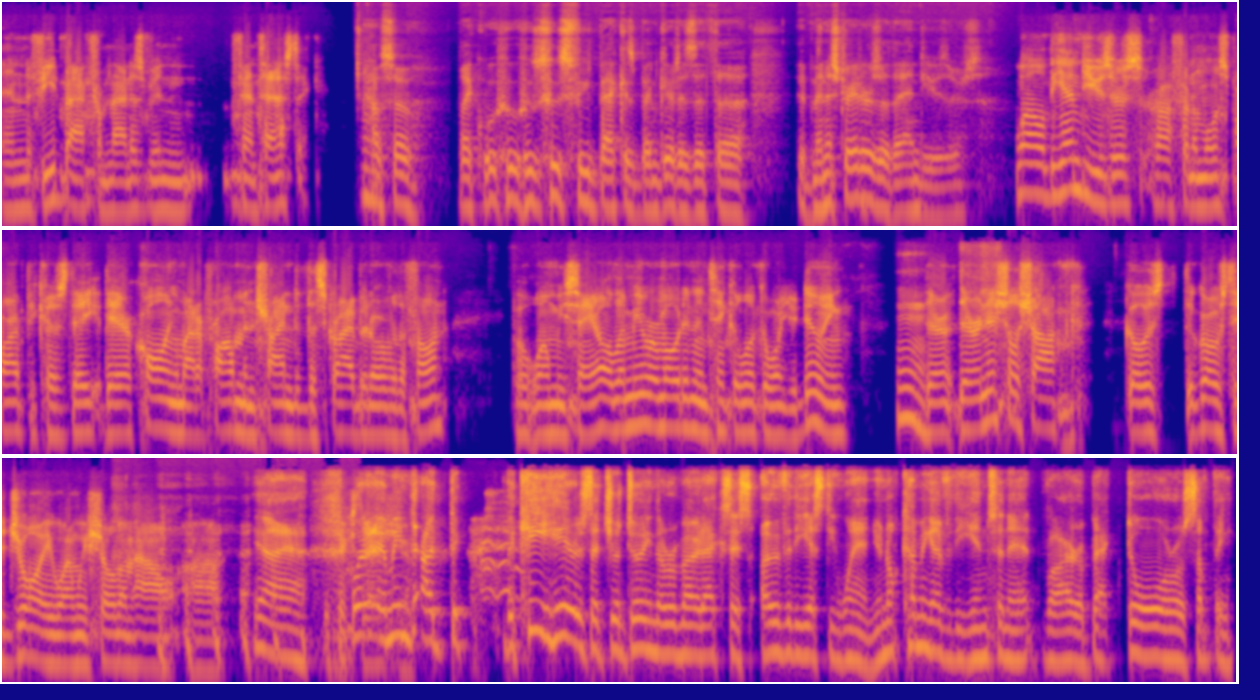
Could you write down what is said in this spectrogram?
And the feedback from that has been fantastic. How so? Like, who, whose, whose feedback has been good? Is it the administrators or the end users? Well, the end users, uh, for the most part, because they, they are calling about a problem and trying to describe it over the phone. But when we say, "Oh, let me remote in and take a look at what you're doing," Hmm. their their initial shock goes goes to joy when we show them how uh, Yeah, yeah. Well, the I mean, uh, the, the key here is that you're doing the remote access over the SD WAN. You're not coming over the internet via a back door or something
